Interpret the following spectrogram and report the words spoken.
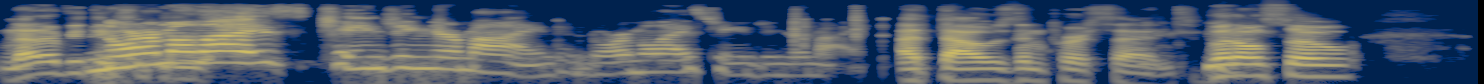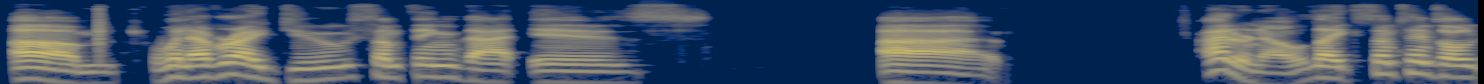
Not everything. Normalize changing your mind. Normalize changing your mind. A thousand percent. But also, um, whenever I do something that is, uh, I don't know. Like sometimes I'll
